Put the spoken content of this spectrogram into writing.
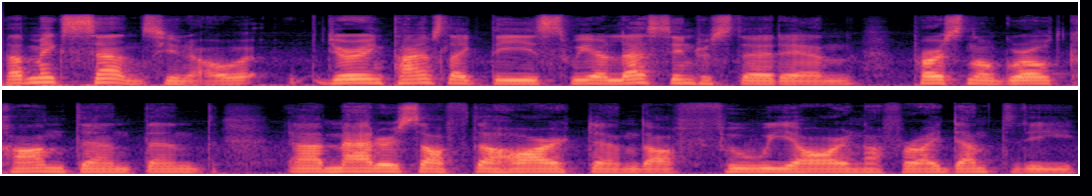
That makes sense, you know. During times like these, we are less interested in personal growth content and uh, matters of the heart and of who we are and of our identity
